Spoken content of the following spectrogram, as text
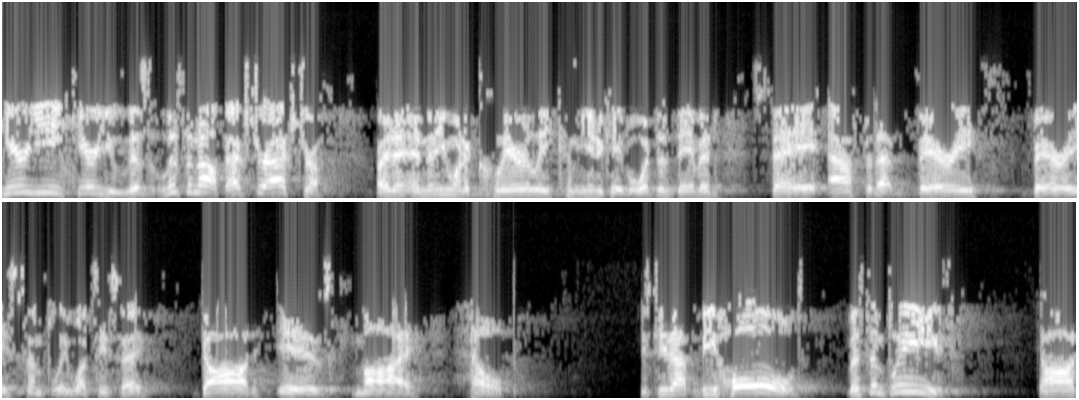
hear ye, hear you. Listen, listen up, extra, extra. Right? And, then you want to clearly communicate. But what does David say after that? Very, very simply. What's he say? God is my help. You see that? Behold, listen please. God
